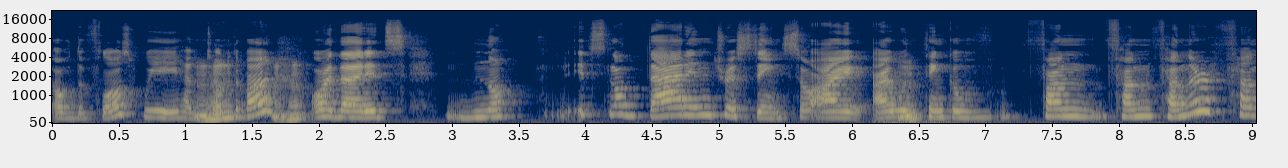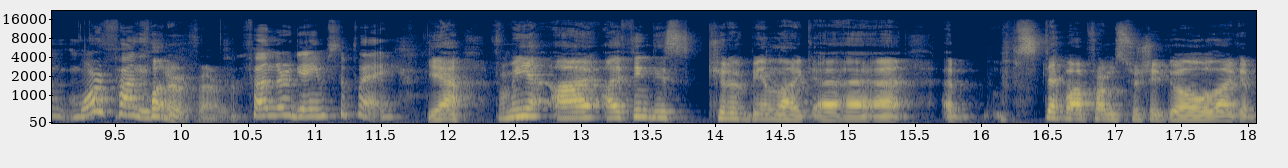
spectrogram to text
of the flaws we have talked about, or that it's not it's not that interesting. So I I would think of fun, fun, funner, fun, more fun, Funner, funner. funner games to play. Yeah, for me, I, I think this could have been like a, a, a step up from Sushi Go, like a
